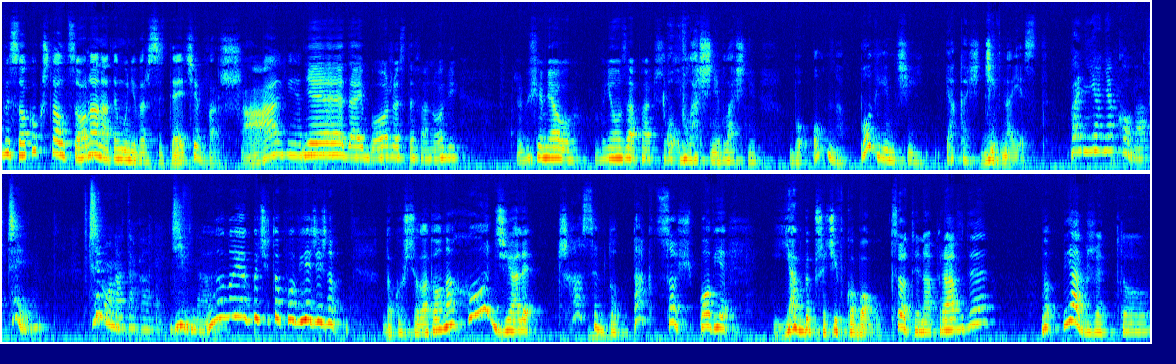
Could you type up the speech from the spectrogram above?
wysoko kształcona na tym uniwersytecie w Warszawie. Nie, daj Boże Stefanowi, żeby się miał w nią zapatrzyć. O, właśnie, właśnie, bo ona, powiem ci, jakaś dziwna jest. Pani Janiakowa, w czym? W czym ona taka dziwna? No, no jakby ci to powiedzieć, no do kościoła to ona chodzi, ale czasem to tak coś powie, Jakby przeciwko Bogu. Co ty, naprawdę? No, Jakże to?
